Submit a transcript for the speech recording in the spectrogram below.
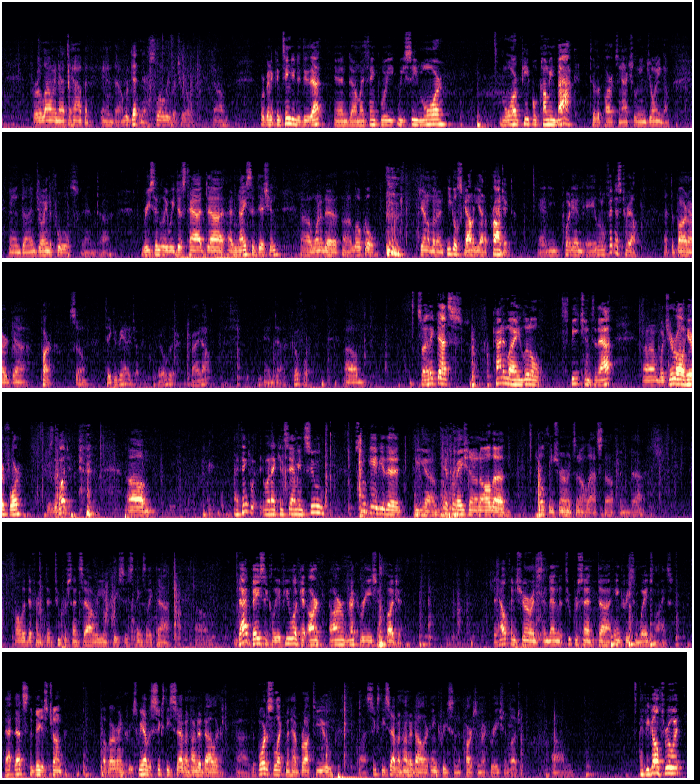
for allowing that to happen. And uh, we're getting there slowly but surely. Um, we're going to continue to do that. And um, I think we, we see more more people coming back to the parks and actually enjoying them and uh, enjoying the pools. And uh, recently, we just had uh, a nice addition. Uh, one of the uh, local gentlemen, an Eagle Scout, he had a project, and he put in a little fitness trail at the Barnard uh, Park. So take advantage of it. Get over there, try it out, and uh, go for it. Um, so I think that's kind of my little speech into that. Um, what you're all here for is the budget. um, I think what, I can say, I mean, Sue, Sue gave you the, the um, information on all the health insurance and all that stuff, and uh, all the different two percent salary increases, things like that. Um, that basically, if you look at our our recreation budget, the health insurance and then the two percent uh, increase in wage lines. That, that's the biggest chunk of our increase. We have a sixty-seven hundred dollar, the Board of Selectmen have brought to you a sixty-seven hundred dollar increase in the Parks and Recreation budget. Um, If you go through it,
